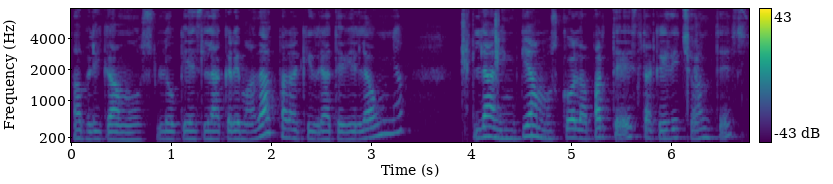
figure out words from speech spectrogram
Aplicamos lo que es la crema DAP para que hidrate bien la uña la limpiamos con la parte esta que he dicho antes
